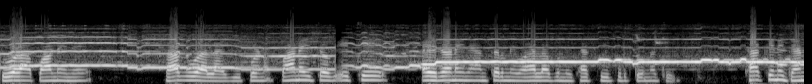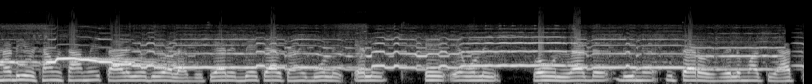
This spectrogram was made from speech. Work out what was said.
ટોળા પાણીને ભાગવા લાગી. પણ પાણી તો એકે અહેરાણીને અંતરની વહાલાપની શક્તિ પૂરતું નથી. થાકીને જાનડીઓ સામ સામે તાળીઓ દેવા લાગી. ત્યારે બે ચાર ઘણી બોલે, એલી, એ એ ઓલી બહુ લાડડીને ઉતારો વેલમાંથી હાથ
